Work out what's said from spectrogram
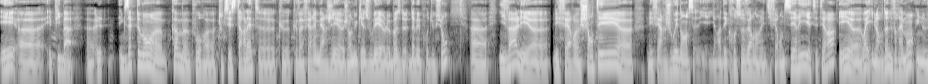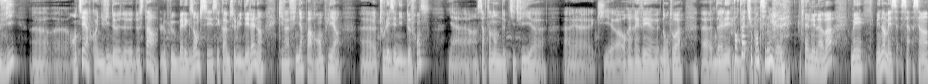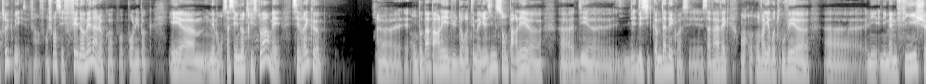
et euh, et puis bah euh, exactement comme pour toutes ces starlettes que que va faire émerger Jean-Luc Azoulay, le boss d'AB Productions, il va les les faire chanter, les faire jouer dans il y aura des crossovers dans les différentes séries, etc. Et ouais, il leur donne vraiment une vie euh, entière, quoi, une vie de, de, de star. Le plus bel exemple, c'est c'est quand même celui d'Hélène, hein, qui va finir par remplir euh, tous les zéniths de France. Il y a un certain nombre de petites filles euh, euh, qui euh, auraient rêvé, euh, dont toi, euh, d'aller Pourquoi tu continues d'aller- là-bas. Mais mais non, mais c'est un truc, mais enfin franchement c'est phénoménal quoi pour, pour l'époque. Et euh, mais bon, ça c'est une autre histoire. Mais c'est vrai que euh, on peut pas parler du Dorothée Magazine sans parler euh, euh, des, euh, des des sitcoms d'AB quoi. C'est ça va avec. On, on- va y retrouver euh, les, les mêmes fiches.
